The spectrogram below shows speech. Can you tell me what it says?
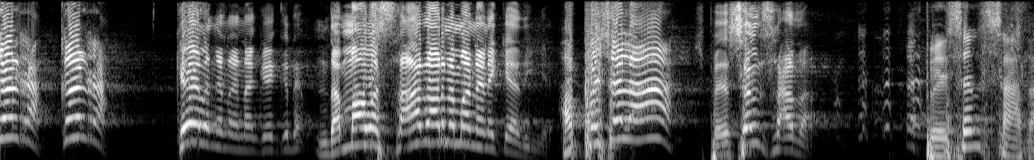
கேளுடா கேளுடா. கேளுங்க நான் கேட்கிறேன். இந்த அம்மாவை சாதாரணமா நினைக்காதீங்க. ஸ்பெஷலா ஸ்பெஷல் சாதா. ஸ்பெஷல் சாதா.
